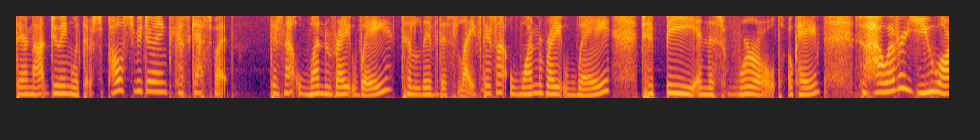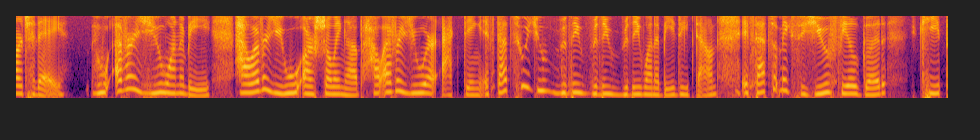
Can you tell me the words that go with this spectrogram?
they're not doing what they're supposed to be doing. Because guess what? There's not one right way to live this life. There's not one right way to be in this world, okay? So, however you are today, whoever you want to be, however you are showing up, however you are acting, if that's who you really, really, really want to be deep down, if that's what makes you feel good, keep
